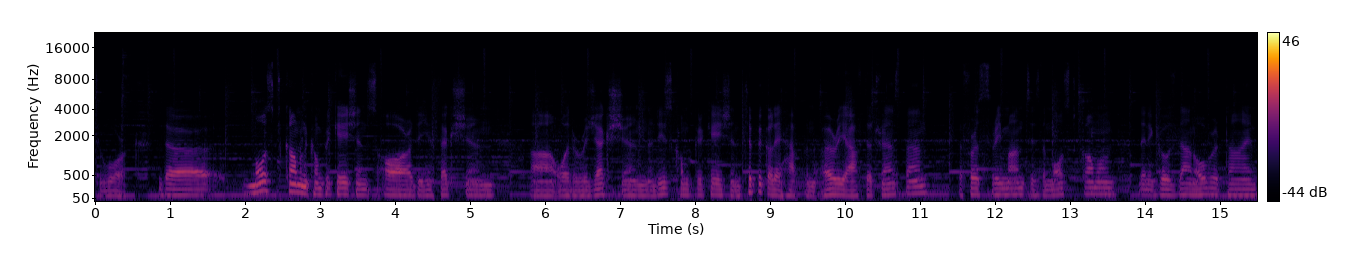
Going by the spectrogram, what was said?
to work. The most common complications are the infection, uh, or the rejection. These complications typically happen early after transplant. The first three months is the most common, then it goes down over time.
